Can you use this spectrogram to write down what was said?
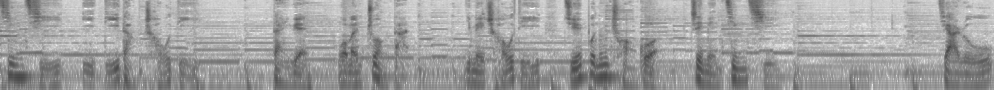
旌旗以抵挡仇敌。但愿我们壮胆，因为仇敌绝不能闯过这面旌旗。假如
